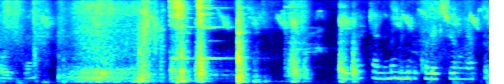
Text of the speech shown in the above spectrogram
O yüzden öyle kendime mini bir koleksiyon yaptım.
